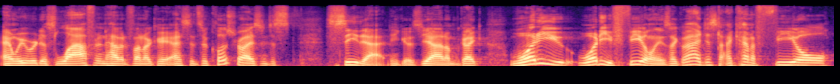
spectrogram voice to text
and we were just laughing and having fun. Okay, I said, so close your eyes and just see that. And he goes, yeah. And I'm like, what do you, what do you feel? And he's like, well, I just, I kind of feel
